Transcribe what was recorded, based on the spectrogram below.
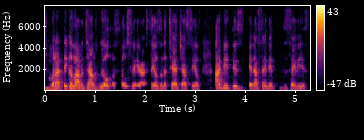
Mm-hmm. But I think a lot mm-hmm. of times we'll associate ourselves and attach ourselves. I did this, and I say that to say this.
